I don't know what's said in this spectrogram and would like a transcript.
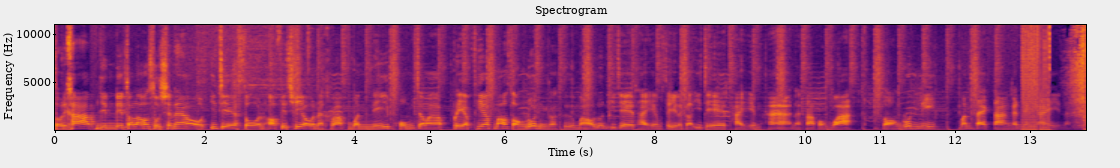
สวัสดีครับ ยินดีต้อนรับเข้าสู่ช anel EJA Zone Official นะครับ วันนี้ผมจะมาเปรียบเทียบเมาส์ 2 รุ่น ก็คือเมาส์รุ่น EJA Type M4 แล้วก็ EJA Type M5 นะครับผมว่า 2 รุ่นนี้มันแตกต่างกันยังไงนะครับ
